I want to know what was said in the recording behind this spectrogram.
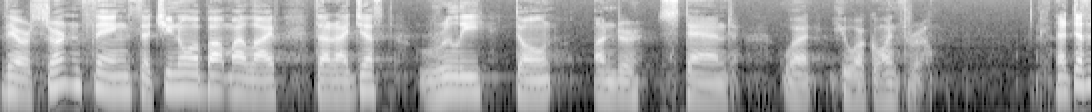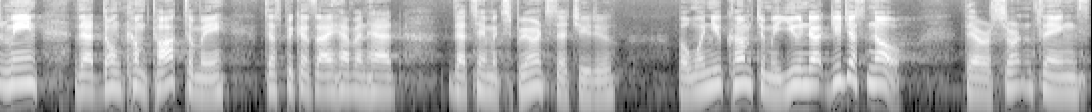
there are certain things that you know about my life that I just really don't understand what you are going through. That doesn't mean that don't come talk to me just because I haven't had that same experience that you do. But when you come to me, you, know, you just know there are certain things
